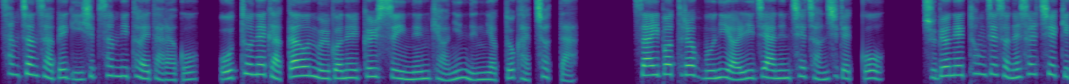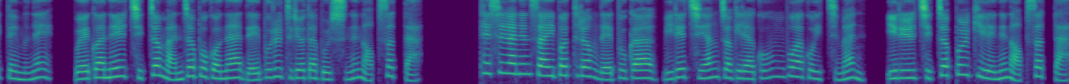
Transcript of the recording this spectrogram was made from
3423리터에 달하고 5톤에 가까운 물건을 끌 수 있는 견인 능력도 갖췄다. 사이버트럭 문이 열리지 않은 채 전시됐고 주변에 통제선을 설치했기 때문에 외관을 직접 만져보거나 내부를 들여다볼 수는 없었다. 테슬라는 사이버트럭 내부가 미래지향적이라고 홍보하고 있지만 이를 직접 볼 기회는 없었다.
